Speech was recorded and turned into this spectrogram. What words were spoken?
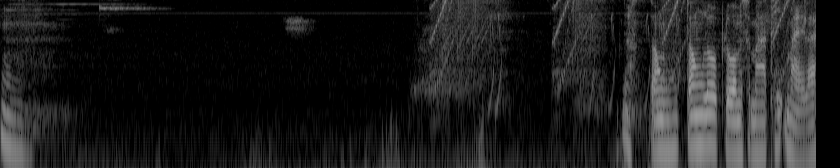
ต้องต้องรวบรวมสมาธิใหม่ละ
